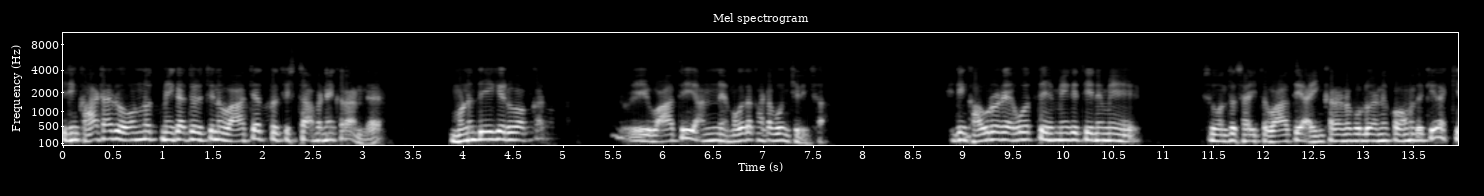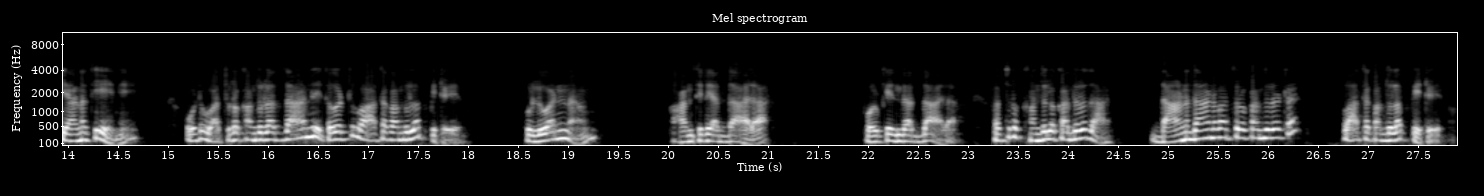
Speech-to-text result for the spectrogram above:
ඉතින් කාට හරි ඕනොත් මේක ඇතුලේ තියෙන වාතයත් ප්‍රතිස්ථාපනය කරන්න මොන දේ කෙරුවක්වත් ඒ වාතය යන්නේ මොකද කටපොංචි නිසා. ඉතින් කවුරු හරි ඇහුවොත් එහෙනම් මේකේ තියෙන මේ සුවන්ත සහිත වාතය අයින් කරන්න පුළුවන් කොහොමද කියලා කියන්න තියෙන්නේ. උකට වතුර කඳුලක් දාන්න එතකොට වාත කඳුලක් පිට වෙනවා. පුළුවන් නම් පාන්තිරයක් දාලා පොල් කෙන්දක් දාලා වතුර කඳුල කඳුල දාන්න. දාන දාන වතුර කඳුලට වාත කඳුලක් පිට වෙනවා.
